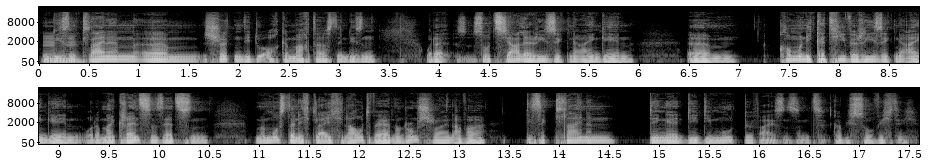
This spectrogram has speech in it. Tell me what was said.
In mhm. diesen kleinen ähm, Schritten, die du auch gemacht hast, in diesen, oder soziale Risiken eingehen, ähm, kommunikative Risiken eingehen oder mal Grenzen setzen. Man muss da nicht gleich laut werden und rumschreien, aber diese kleinen Dinge, die die Mut beweisen, sind, glaube ich, so wichtig.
